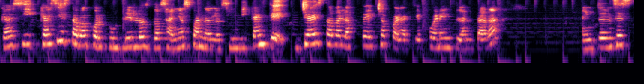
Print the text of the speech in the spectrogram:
casi, casi estaba por cumplir los dos años cuando nos indican que ya estaba la fecha para que fuera implantada. Entonces,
